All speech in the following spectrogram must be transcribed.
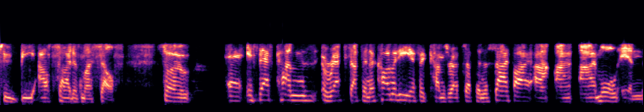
to be outside of myself. So uh, if that comes wraps up in a comedy, if it comes wraps up in a sci-fi, I, am all in.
